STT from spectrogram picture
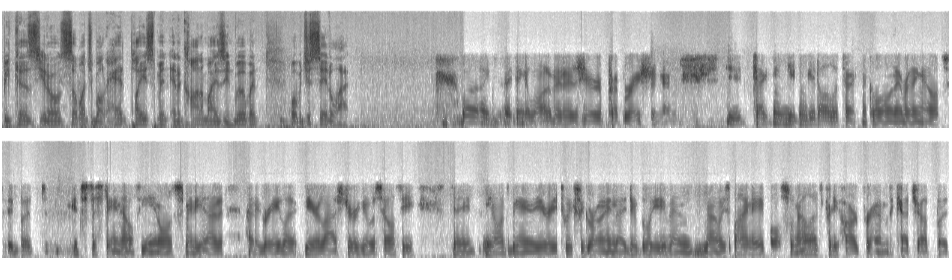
because you know so much about head placement and economizing movement? What would you say to that? Well, I, I think a lot of it is your preparation and you, you can get all the technical and everything else, but it's just staying healthy. You know, Smitty had had a great year last year. He was healthy. You know, at the beginning of the year, he tweaks a grind, I do believe, and now he's behind eight ball. So now that's pretty hard for him to catch up. But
